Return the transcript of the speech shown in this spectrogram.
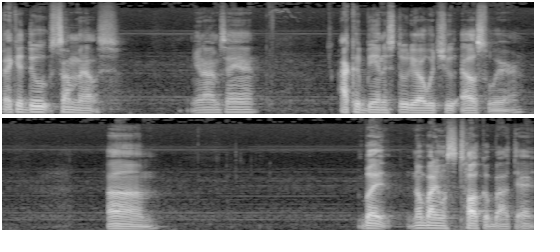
They could do something else. You know what I'm saying? I could be in the studio with you elsewhere. Um but nobody wants to talk about that.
